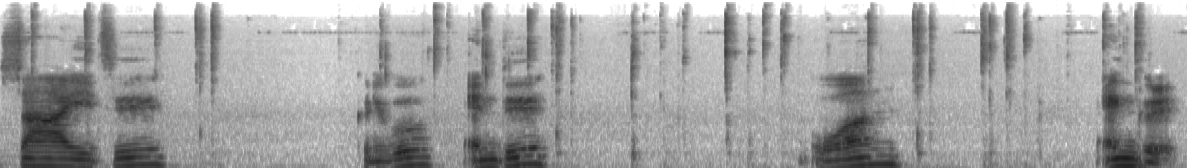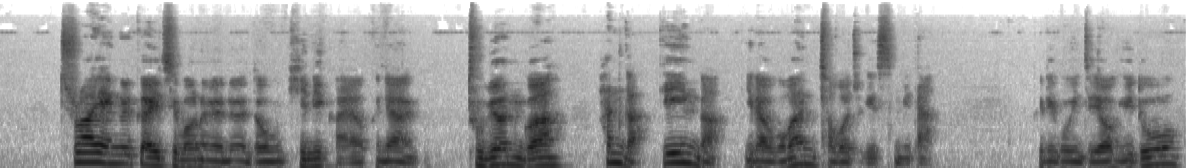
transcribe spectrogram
size 그리고 and one angle 트라이앵글까지 집어넣으면 너무 기니까요. 그냥 두 변과 한각, 게임각이라고만 적어주겠습니다. 그리고 이제 여기도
